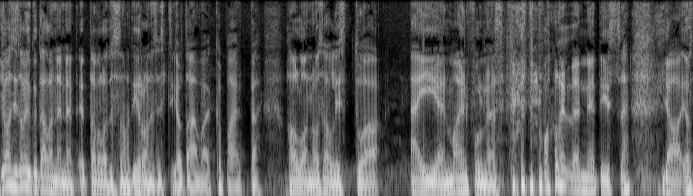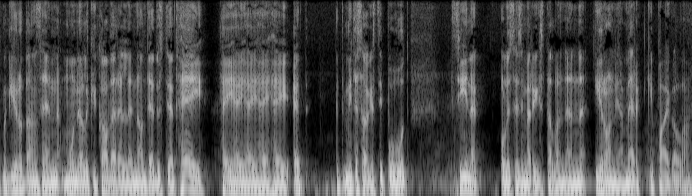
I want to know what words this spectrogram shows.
Joo, siis oliko tällainen, että, että tavallaan jos sanot ironisesti jotain vaikkapa, että haluan osallistua äijien mindfulness-festivaalille netissä. Ja jos mä kirjoitan sen mun jollekin kaverille, ne on tietysti, että hei, hei, hei, hei, hei, hei, että, että mitä sä oikeasti puhut. Siinä olisi esimerkiksi tällainen ironia-merkki paikallaan.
